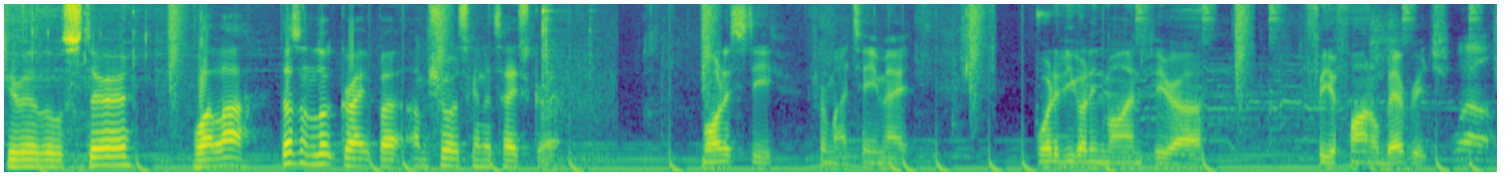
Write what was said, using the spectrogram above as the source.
Give it a little stir. Voila. Doesn't look great, but I'm sure it's going to taste great. Modesty from my teammate. What have you got in mind for your, uh, for your final beverage? Well,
